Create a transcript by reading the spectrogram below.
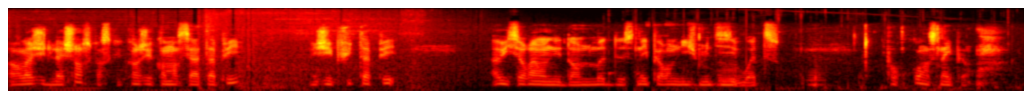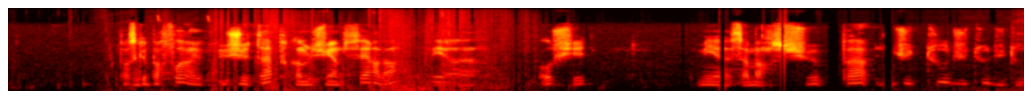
Alors là j'ai de la chance parce que quand j'ai commencé à taper, j'ai pu taper. Ah oui c'est vrai on est dans le mode de sniper only, je me disais what? Pourquoi un sniper? Parce que parfois je tape comme je viens de faire là, mais euh... Oh shit. Mais euh, ça marche pas du tout, du tout, du tout.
